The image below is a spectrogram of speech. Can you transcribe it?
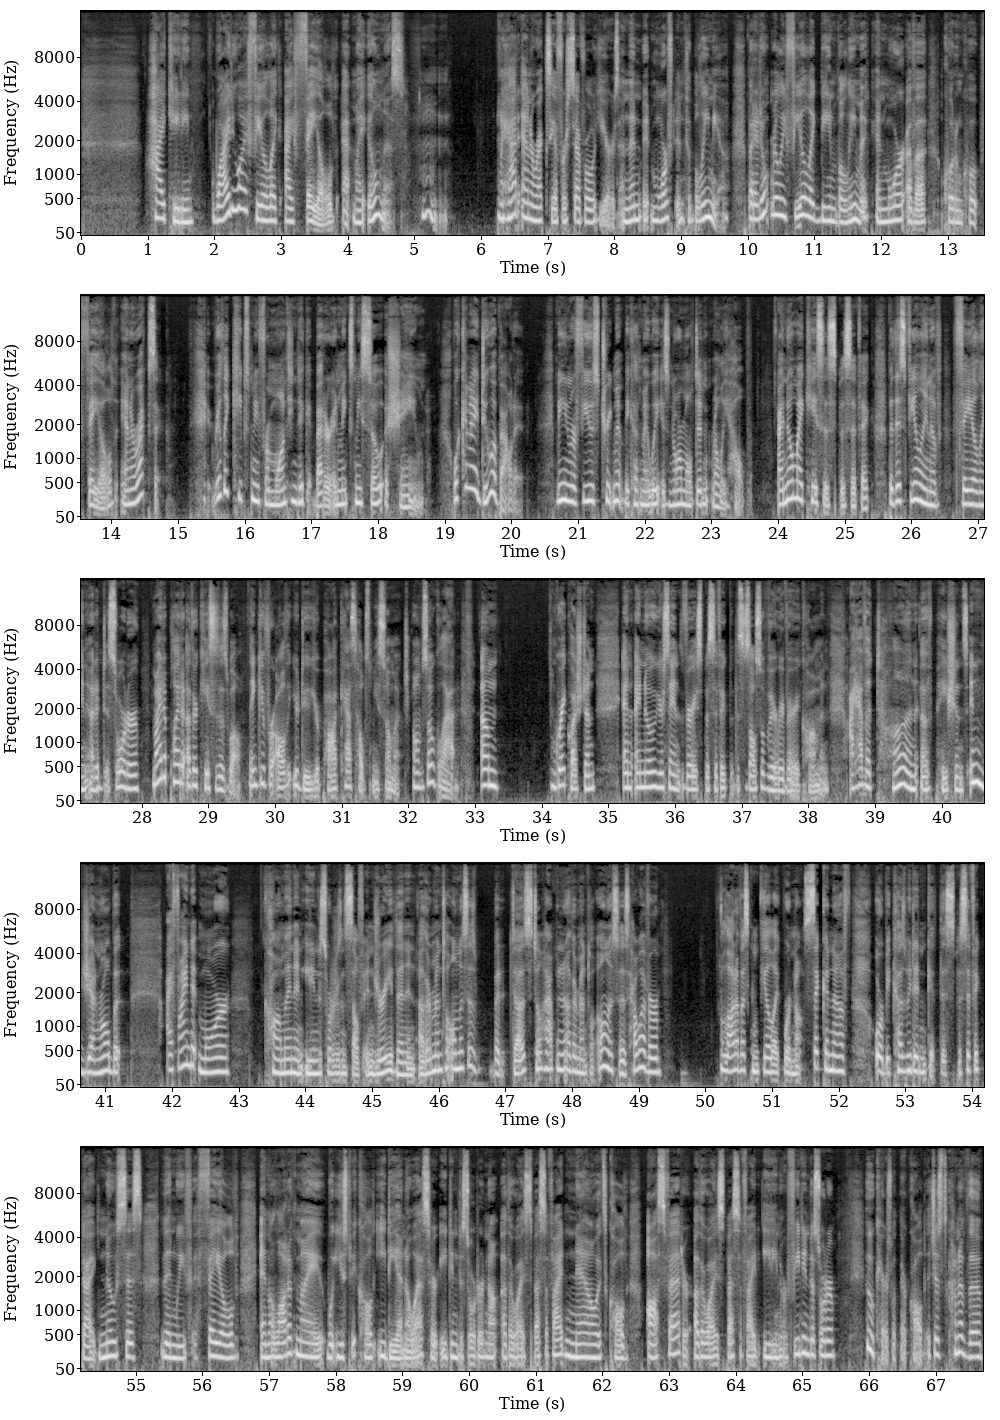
Hi, Kati. Why do I feel like I failed at my illness? Hmm. I had anorexia for several years and then it morphed into bulimia, but I don't really feel like being bulimic and more of a quote unquote failed anorexic. It really keeps me from wanting to get better and makes me so ashamed. What can I do about it? Being refused treatment because my weight is normal didn't really help. I know my case is specific, but this feeling of failing at a disorder might apply to other cases as well. Thank you for all that you do. Your podcast helps me so much. Oh, I'm so glad. Um, Great question. And I know you're saying it's very specific, but this is also very, very common. I have a ton of patients in general, but I find it more common in eating disorders and self injury than in other mental illnesses, but it does still happen in other mental illnesses. However, a lot of us can feel like we're not sick enough, or because we didn't get this specific diagnosis, then we've failed. And a lot of my, what used to be called EDNOS or eating disorder not otherwise specified, now it's called OSFED or otherwise specified eating or feeding disorder. Who cares what they're called? It's just kind of the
